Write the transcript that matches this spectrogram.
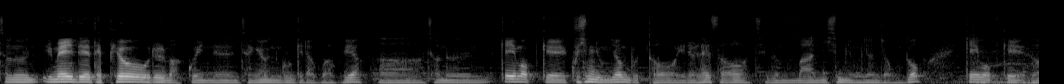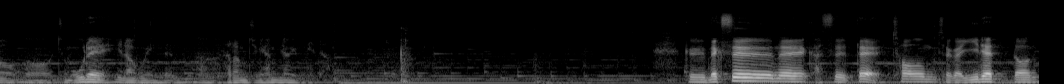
저는 위메이드의 대표를 맡고 있는 장현국이라고 하고요. 어, 저는 게임업계 96년부터 일을 해서 지금 만 26년 정도 게임업계에서 어, 좀 오래 일하고 있는 어, 사람 중에 한 명입니다. 그 넥슨에 갔을 때 처음 제가 일했던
